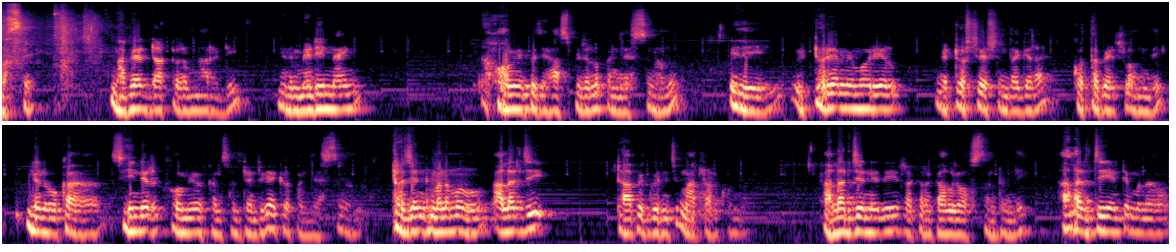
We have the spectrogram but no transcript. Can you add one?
నమస్తే. నా పేరు డాక్టర్ రమణారెడ్డి. నేను మెడి నైన్ హోమియోపతి హాస్పిటల్లో పనిచేస్తున్నాను. ఇది విక్టోరియా మెమోరియల్ మెట్రో స్టేషన్ దగ్గర కొత్తపేటలో ఉంది. నేను ఒక సీనియర్ హోమియో కన్సల్టెంట్గా ఇక్కడ పనిచేస్తున్నాను. ప్రజెంట్ మనము అలర్జీ టాపిక్ గురించి మాట్లాడుకుందాం. అలర్జీ అనేది రకరకాలుగా వస్తుంటుంది. అలర్జీ అంటే మనం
